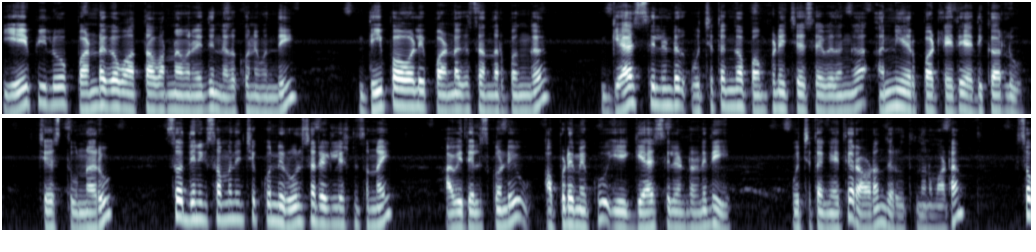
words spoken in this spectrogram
ఏపీలో పండగ వాతావరణం అనేది నెలకొని ఉంది. దీపావళి పండగ సందర్భంగా గ్యాస్ సిలిండర్ ఉచితంగా పంపిణీ చేసే విధంగా అన్ని ఏర్పాట్లు అయితే అధికారులు చేస్తున్నారు సో దీనికి సంబంధించి కొన్ని రూల్స్ అండ్ రెగ్యులేషన్స్ ఉన్నాయి. అవి తెలుసుకోండి. అప్పుడే మీకు ఈ గ్యాస్ సిలిండర్ అనేది ఉచితంగా అయితే రావడం జరుగుతుందన్నమాట. సో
